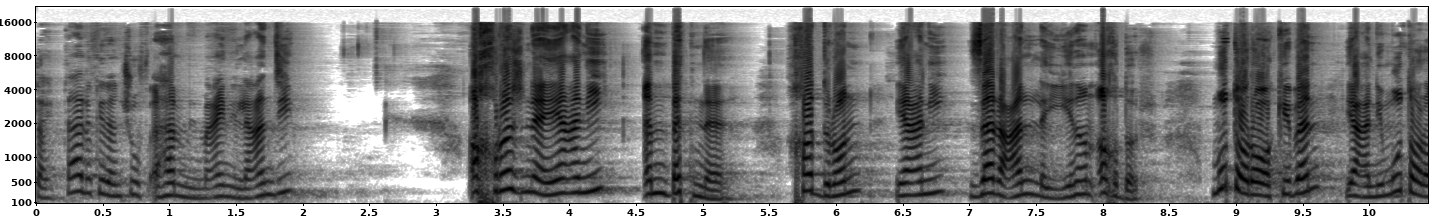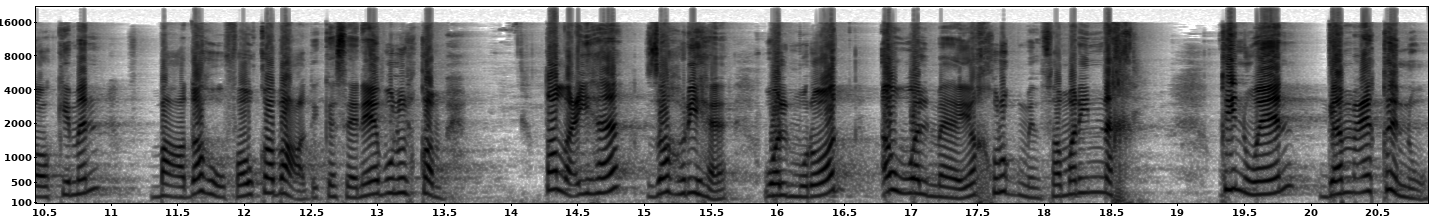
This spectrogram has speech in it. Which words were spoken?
طيب تعالوا كده نشوف أهم المعاني اللي عندي. أخرجنا يعني أنبتنا خضرا يعني زرعا لينا أخضر. متراكبا يعني متراكما بعضه فوق بعض كسنابل القمح طلعها ظهرها والمراد أول ما يخرج من ثمر النخل قنوان جمع قنو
